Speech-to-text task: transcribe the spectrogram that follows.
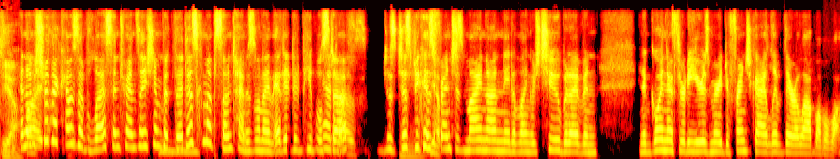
yeah and but, i'm sure that comes up less in translation but mm-hmm. that does mm-hmm. come up sometimes when i've edited people's yeah, stuff just just mm. because yep. french is my non-native language too but i've been you know, going there 30 years, married to a French guy, lived there a lot, blah, blah, blah.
